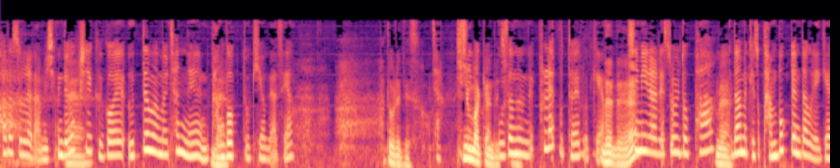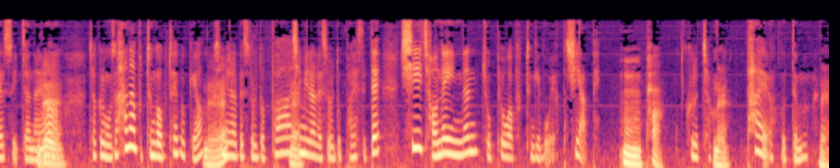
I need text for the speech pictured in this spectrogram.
파도 솔레 라미시. 근데 네. 혹시 그거의 으뜸음을 찾는 네. 방법도 기억나세요? 하도 오래돼서. 자, 10년밖에 안 됐죠. 우선은 플랫부터 해볼게요. 네네. 시미라레 솔도 파. 네. 그 다음에 계속 반복된다고 얘기할 수 있잖아요. 네. 자, 그럼 우선 하나 붙은 거부터 해볼게요. 네. 시미라레 솔도 파, 네. 시미라레 솔도 파 했을 때 시 전에 있는 조표가 붙은 게 뭐예요? 시 앞에. 음, 파. 그렇죠. 네. 파예요, 으뜸음. 네.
